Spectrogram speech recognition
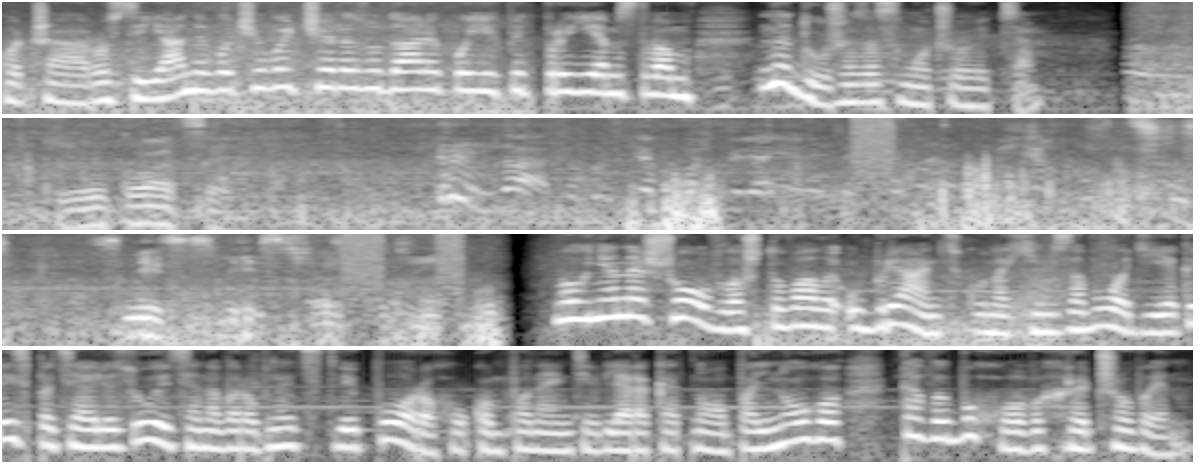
Хоча росіяни, вочевидь, через удари по їх підприємствам не дуже засмучуються. Эвакуация. Смейся, смейся, сейчас. Вогняне шоу влаштували у Брянську на хімзаводі, який спеціалізується на виробництві пороху, компонентів для ракетного пального та вибухових речовин.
